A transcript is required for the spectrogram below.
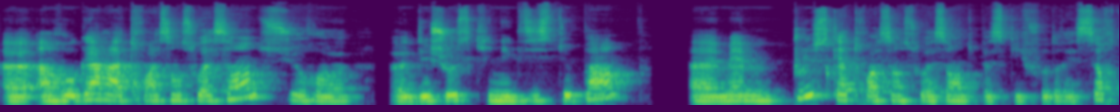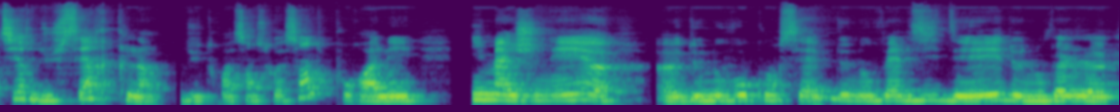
un regard à 360 sur des choses qui n'existent pas, euh, même plus qu'à 360, parce qu'il faudrait sortir du cercle du 360 pour aller imaginer euh, euh, de nouveaux concepts, de nouvelles idées, de nouvelles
